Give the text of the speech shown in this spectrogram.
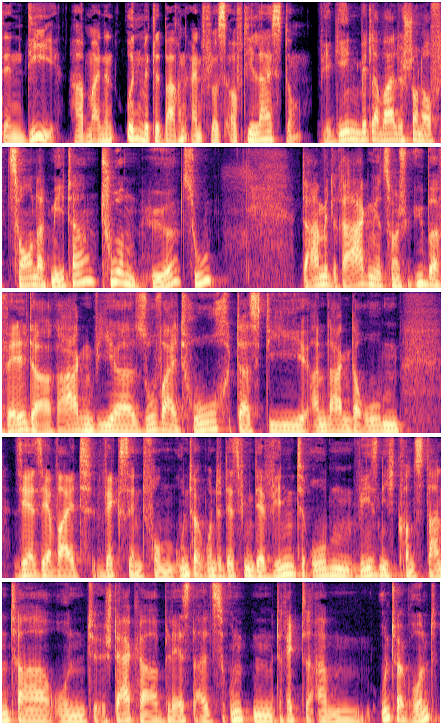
denn die haben einen unmittelbaren Einfluss auf die Leistung. Wir gehen mittlerweile schon auf 200 Meter Turmhöhe zu. Damit ragen wir zum Beispiel über Wälder, ragen wir so weit hoch, dass die Anlagen da oben sehr, sehr weit weg sind vom Untergrund und deswegen der Wind oben wesentlich konstanter und stärker bläst als unten direkt am Untergrund.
